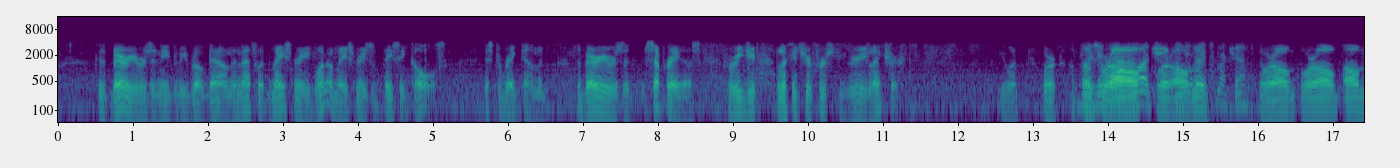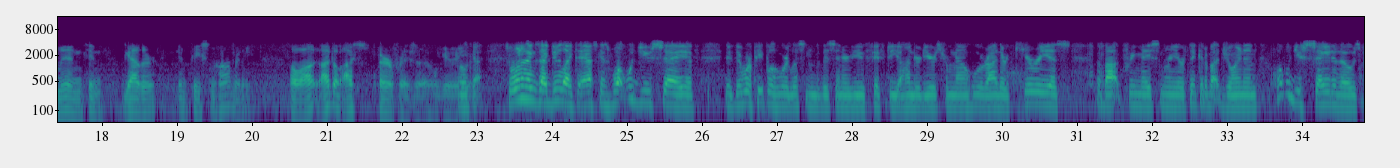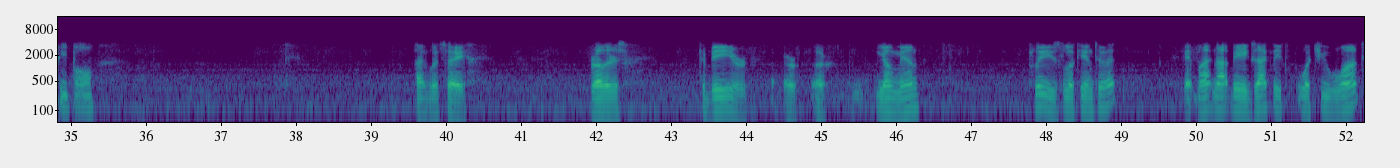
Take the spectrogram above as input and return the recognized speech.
Because barriers that need to be broke down, and that's what masonry. One of masonry's basic goals is to break down the, the barriers that separate us. Read your look at your first degree lecture. You went where a place where all Don't all men much, yeah. where all where all all men can gather in peace and harmony. Oh, I, I don't. I paraphrase it. I don't get it. Okay. So one of the things I do like to ask is, what would you say if if there were people who were listening to this interview 50, 100 years from now who are either curious about Freemasonry or thinking about joining? What would you say to those people? I would say, brothers, to be or or, or young men, please look into it. It might not be exactly what you want,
